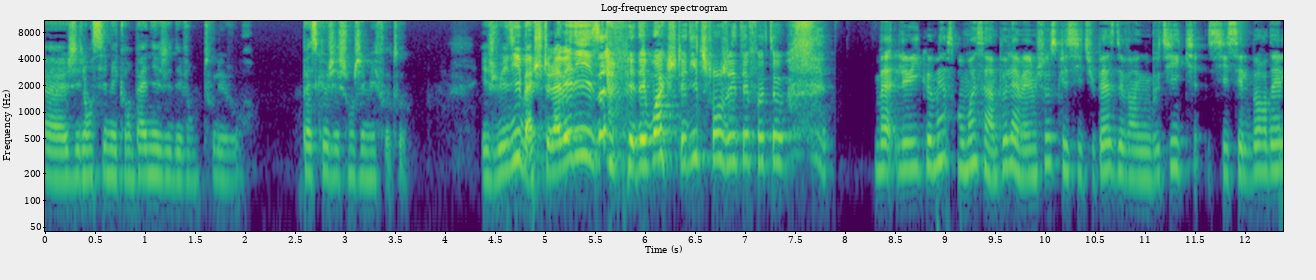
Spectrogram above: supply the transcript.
j'ai lancé mes campagnes et j'ai des ventes tous les jours. Parce que j'ai changé mes photos. Et je lui ai dit, bah, je te l'avais dit, ça fait des mois que je te dis de changer tes photos. Bah, le e-commerce, pour moi, c'est un peu la même chose que si tu passes devant une boutique. Si c'est le bordel,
